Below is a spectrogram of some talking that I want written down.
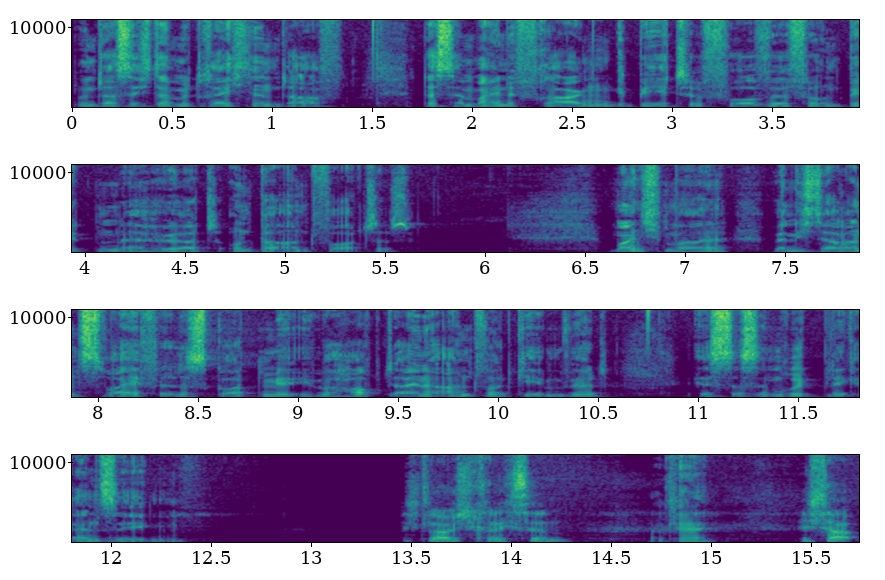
und dass ich damit rechnen darf, dass er meine Fragen, Gebete, Vorwürfe und Bitten erhört und beantwortet. Manchmal, wenn ich daran zweifle, dass Gott mir überhaupt eine Antwort geben wird, ist es im Rückblick ein Segen. Ich glaube, ich krieg's hin. Okay? Ich habe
